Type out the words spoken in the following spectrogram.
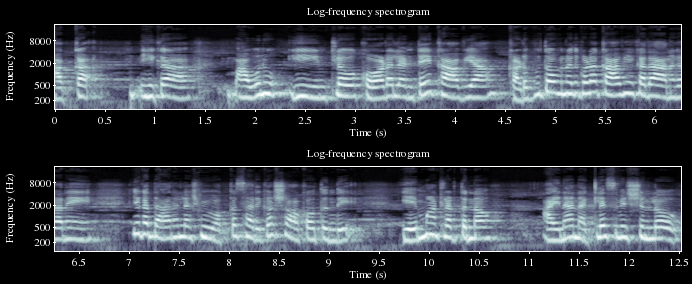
అక్క. ఇక అవును ఈ ఇంట్లో కోడలంటే కావ్య. కడుపుతో ఉన్నది కూడా కావ్య కదా అనగానే ఇక దానలక్ష్మి ఒక్కసారిగా షాక్ అవుతుంది. ఏం మాట్లాడుతున్నావు? అయినా నెక్లెస్ విషయంలో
